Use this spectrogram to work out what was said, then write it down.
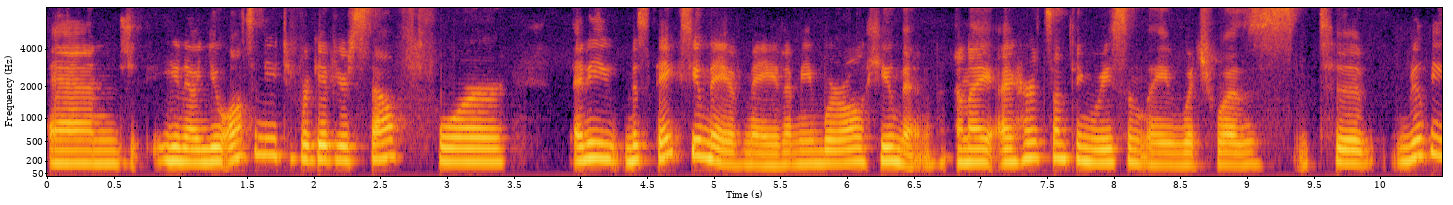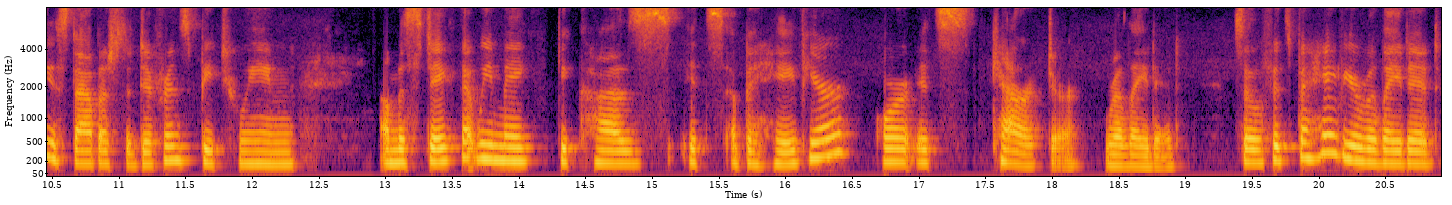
And, you know, you also need to forgive yourself for any mistakes you may have made. I mean, we're all human. And I, I heard something recently, which was to really establish the difference between a mistake that we make because it's a behavior or it's character related. So if it's behavior related,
